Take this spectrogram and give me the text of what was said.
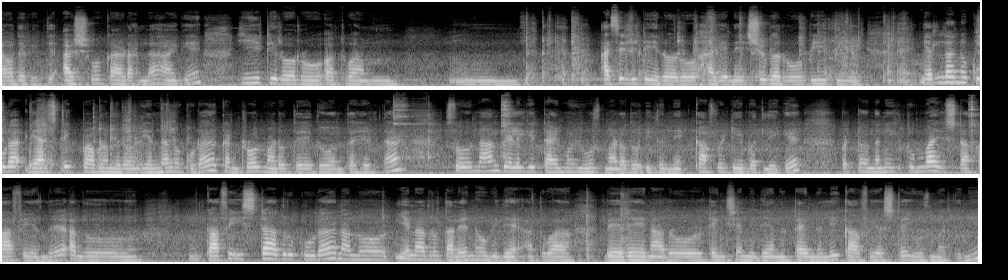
ಯಾವುದೇ ರೀತಿ ಹಶ್ವು ಕಾಡಲ್ಲ ಹಾಗೆ ಹೀಟ್ ಇರೋರು ಅಥವಾ ಅಸಿಡಿಟಿ ಇರೋರು ಹಾಗೆಯೇ ಶುಗರು ಬಿ ಪಿ ಎಲ್ಲನೂ ಕೂಡ ಗ್ಯಾಸ್ಟ್ರಿಕ್ ಪ್ರಾಬ್ಲಮ್ ಇರೋರು, ಎಲ್ಲನೂ ಕೂಡ ಕಂಟ್ರೋಲ್ ಮಾಡುತ್ತೆ ಇದು ಅಂತ ಹೇಳ್ತಾ. ಸೊ ನಾನು ಬೆಳಗ್ಗೆ ಟೈಮು ಯೂಸ್ ಮಾಡೋದು ಇದನ್ನೇ ಕಾಫಿ ಟೀ ಬದಲಿಗೆ. ಬಟ್ ನನಗೆ ತುಂಬ ಇಷ್ಟ ಕಾಫಿ ಅಂದರೆ ಅದು ಕಾಫಿ ಇಷ್ಟ ಆದರೂ ಕೂಡ ನಾನು ಏನಾದರೂ ತಲೆನೋವಿದೆ ಅಥವಾ ಬೇರೆ ಏನಾದರೂ ಟೆನ್ಷನ್ ಇದೆ ಅನ್ನೋ ಟೈಮ್ನಲ್ಲಿ ಕಾಫಿ ಅಷ್ಟೇ ಯೂಸ್ ಮಾಡ್ತೀನಿ.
